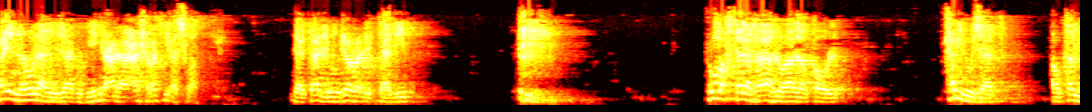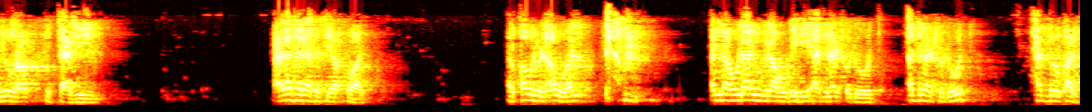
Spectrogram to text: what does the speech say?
فإنه لا يزاد فيه على عشرة أسواق إذا كان لمجرد التأديب. ثم اختلف أهل هذا القول. كم يزاد أو كم يضرب في التعزيز على ثلاثة أقوال. القول الأول أنه لا يبلغ به أدنى الحدود. أدنى الحدود حد القذف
